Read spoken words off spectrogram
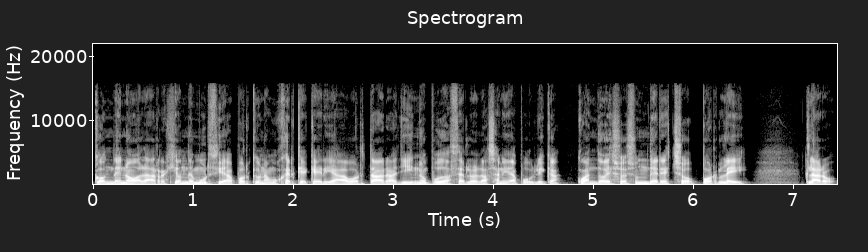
condenó a la región de Murcia porque una mujer que quería abortar allí no pudo hacerlo en la sanidad pública, cuando eso es un derecho por ley. Claro,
